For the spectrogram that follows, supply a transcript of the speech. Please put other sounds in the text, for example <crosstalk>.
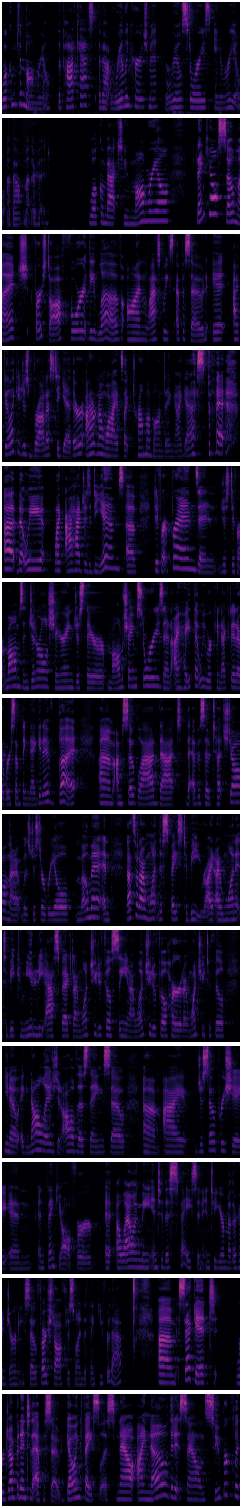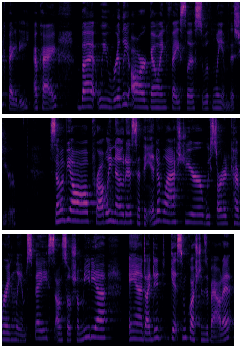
Welcome to Mom Reel, the podcast about real encouragement, real stories, and real about motherhood. Welcome back to Mom Reel. Thank y'all so much, first off, for the love on last week's episode. It I feel like it just brought us together. I don't know why it's like trauma bonding, I guess, <laughs> but uh, that we like I had just DMs of different friends and just different moms in general sharing just their mom shame stories, and I hate that we were connected over something negative, but um, I'm so glad that the episode touched y'all and that it was just a real moment. And that's what I want this space to be, right? I want it to be community aspect. I want you to feel seen. I want you to feel heard. I want you to feel, you know, acknowledged and all of those things. So um, I just so appreciate and and thank y'all for eh, allowing me into this space and into your motherhood journey. So first off, just wanted to thank you for that. Um, second, we're jumping into the episode going faceless. Now, I know that it sounds super clickbaity, okay, but we really are going faceless with Liam this year. Some of y'all probably noticed at the end of last year, we started covering Liam's face on social media, and I did get some questions about it.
